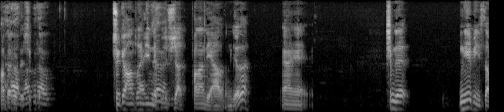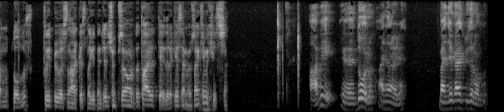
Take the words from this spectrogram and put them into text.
Haber Allah, çıktı. Bravo. Çünkü Anthony Lynn'le buluşacak falan diye aldım diyor da. Yani şimdi niye bir insan mutlu olur? Flip Rivers'ın arkasına gidince. Çünkü sen orada Tyrod Taylor'ı kesemiyorsan kimi keseceksin? Abi e, doğru. Aynen öyle. Bence gayet güzel oldu.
